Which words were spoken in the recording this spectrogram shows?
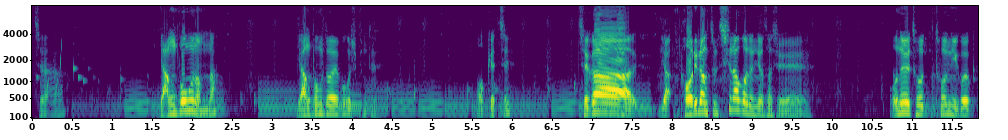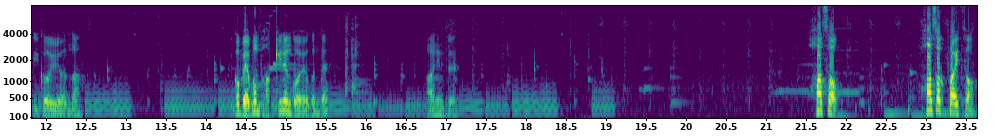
자. 양봉은 없나? 양봉도 해보고 싶은데. 없겠지? 제가 야 벌이랑 좀 친하거든요 사실 오늘 돈, 돈 이거 이거였나? 이거 매번 바뀌는 거예요 근데? 아닌데 화석 화석 파이터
